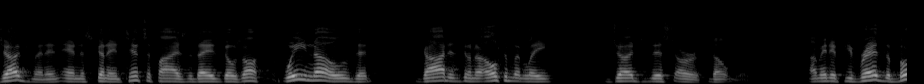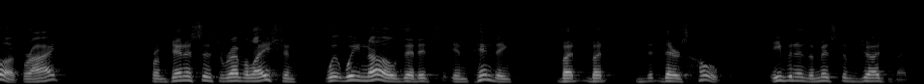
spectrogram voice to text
judgment, and, and it's going to intensify as the days goes on. We know that God is going to ultimately judge this earth, don't we? I mean, if you've read the book, right? From Genesis to Revelation, we, we know that it's impending, but, but th- there's hope, even in the midst of judgment.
